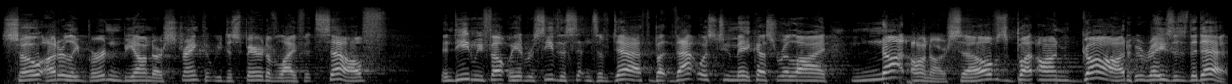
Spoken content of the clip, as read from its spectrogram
so utterly burdened beyond our strength that we despaired of life itself. Indeed, we felt we had received the sentence of death, but that was to make us rely not on ourselves, but on God who raises the dead.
